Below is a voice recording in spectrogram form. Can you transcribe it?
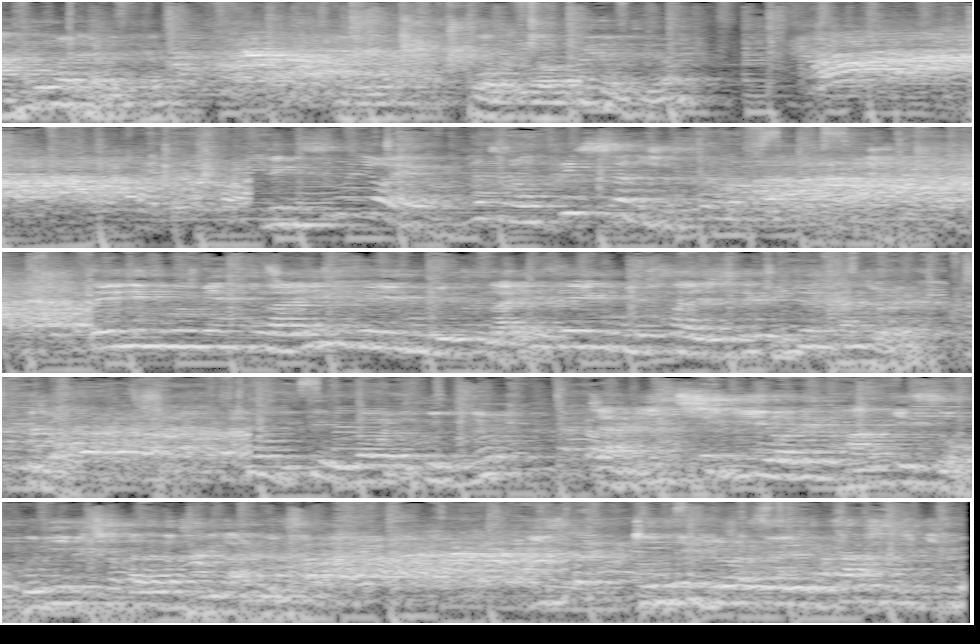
아, 한국말 잘하세요? 네. 그, 그, 어떻게 되세요? 이름이 승려예요. 하지만 크리스찬이셨어요. 세이브 미 투나잇, 세이브 미 투나잇, 세이브 미 투나잇인데 굉장히 간절해. 그죠? 좀 늦게 올라갈 거거든요. 자, 이 치기 어린 광기 속 본인이 미쳤다는 건 자기도 알고 있어요. 이 전쟁 일어났어요. 지금 짝짓 지키고.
